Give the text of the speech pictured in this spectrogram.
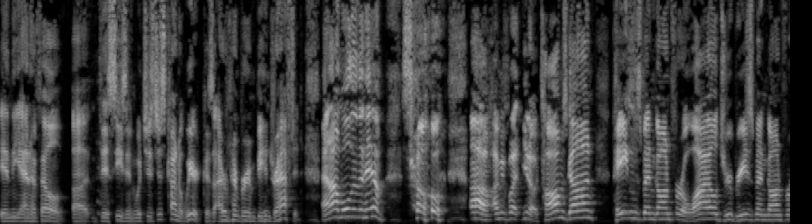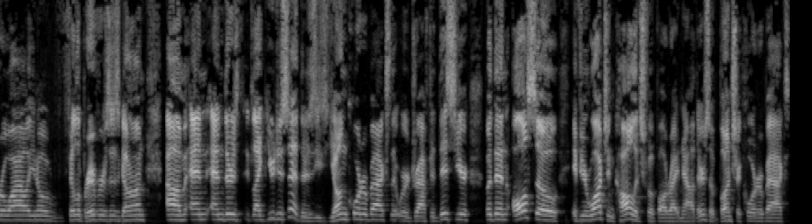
in the NFL uh, this season, which is just kind of weird because I remember him being drafted and I'm older than him. So, um, I mean, but you know, Tom's gone, Peyton's been gone for a while, Drew Brees has been gone for a while, you know, Philip Rivers is gone. Um, and, and there's, like you just said, there's these young quarterbacks that were drafted this year. But then also, if you're watching college football right now, there's a bunch of quarterbacks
